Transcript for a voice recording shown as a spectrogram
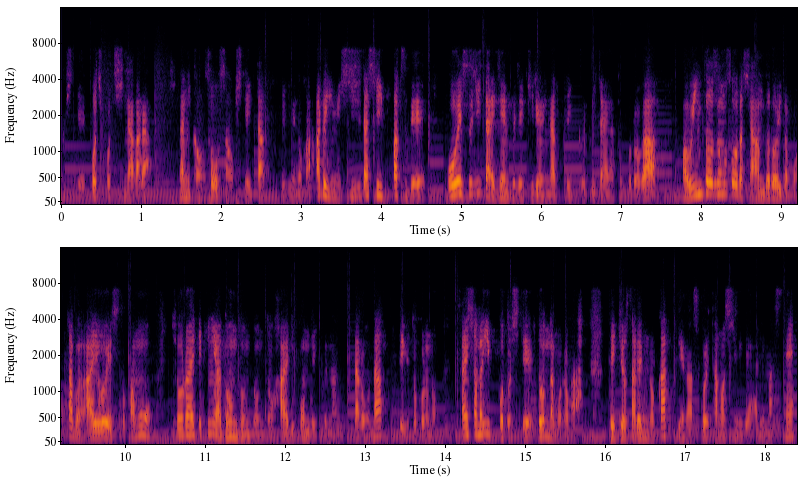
クしてポチポチしながら何かを操作をしていたっていうのが、ある意味指示出し一発で OS 自体全部できるようになっていくみたいなところが、まあ、Windows もそうだし Android も多分 iOS とかも将来的にはどんどんどんどん入り込んでいくんだろうなっていうところの最初の一歩としてどんなものが提供されるのかっていうのはすごい楽しみでありますね。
